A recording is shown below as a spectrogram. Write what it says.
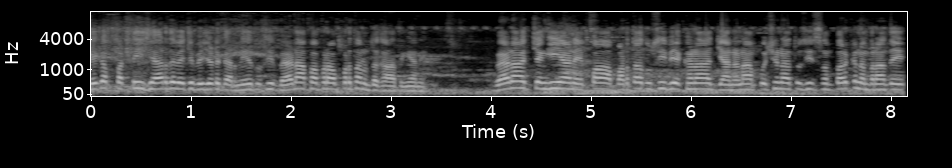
ਠੀਕ ਆ ਪੱਟੀ ਸ਼ਹਿਰ ਦੇ ਵਿੱਚ ਵਿਜ਼ਿਟ ਕਰਨੀ ਹੈ ਤੁਸੀਂ। ਵਹਿੜਾ ਆਪਾਂ ਪ੍ਰੋਪਰ ਤੁਹਾਨੂੰ ਦਿਖਾਤੀਆਂ ਨੇ। ਵਹਿੜਾ ਚੰਗੀਆਂ ਨੇ ਭਾਅ ਪੜਤਾ ਤੁਸੀਂ ਵੇਖਣਾ ਜਾਣਨਾ ਪੁੱਛਣਾ ਤੁਸੀਂ ਸੰਪਰਕ ਨੰਬਰਾਂ ਤੇ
